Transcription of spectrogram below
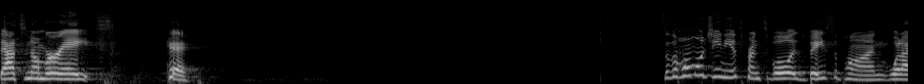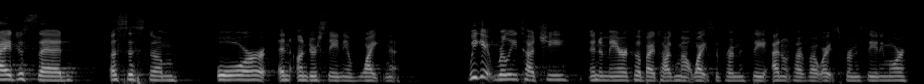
That's number eight. Okay. So the homogeneous principle is based upon what I just said a system or an understanding of whiteness. We get really touchy in America by talking about white supremacy. I don't talk about white supremacy anymore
